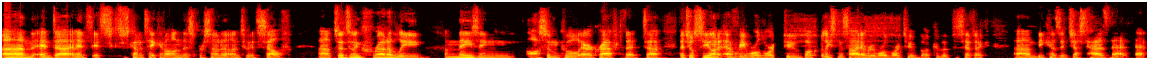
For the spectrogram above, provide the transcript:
um, and uh, and it's it's just kind of taken on this persona unto itself. Um, so it's an incredibly amazing, awesome, cool aircraft that uh, that you'll see on every World War II book, at least inside every World War II book of the Pacific, um, because it just has that that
